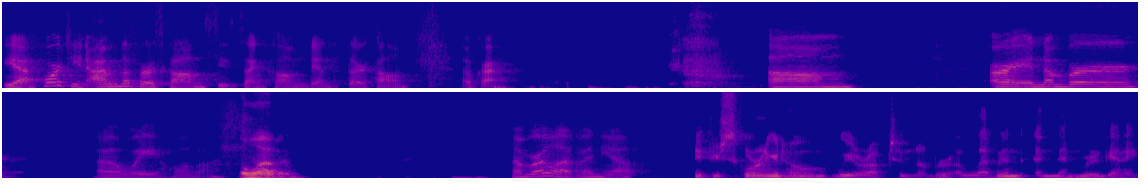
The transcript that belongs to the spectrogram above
Yeah, 14. I'm the first column, Steve's second column, Dan's the third column. Okay. Um all right, and number oh wait, hold on. 11. Number 11, yep. If you're scoring at home, we are up to number 11, and then we're getting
